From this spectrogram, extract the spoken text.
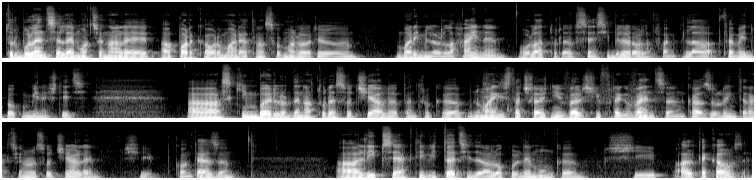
Turbulențele emoționale apar ca urmare a transformărilor uh, mărimilor la haine, o latură sensibilă rol la, fam- la femei, după cum bine știți, a schimbărilor de natură socială, pentru că nu mai există același nivel și frecvență în cazul interacțiunilor sociale și contează, a lipsei activității de la locul de muncă și alte cauze.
